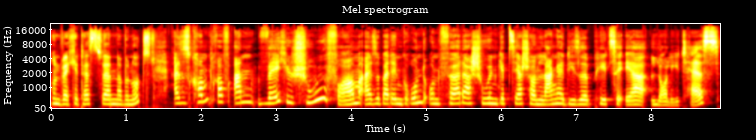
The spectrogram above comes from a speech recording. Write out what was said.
Und welche Tests werden da benutzt? Also es kommt drauf an, welche Schulform. Also bei den Grund- und Förderschulen gibt's ja schon lange diese PCR-Lolly-Tests.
